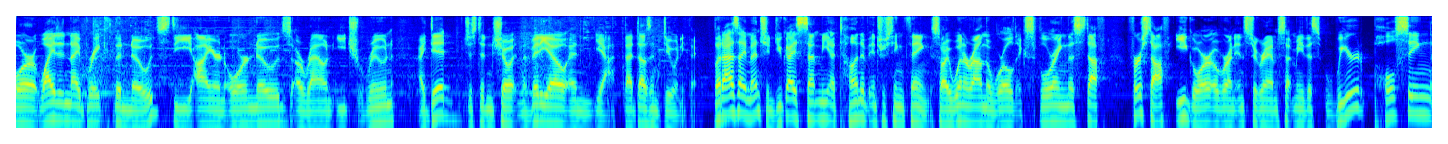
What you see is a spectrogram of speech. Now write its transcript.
Or why didn't I break the nodes, the iron ore nodes around each rune? I did, just didn't show it in the video, and yeah, that doesn't do anything. But as I mentioned, you guys sent me a ton of interesting things, so I went around the world exploring this stuff. First off, Igor over on Instagram sent me this weird pulsing,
